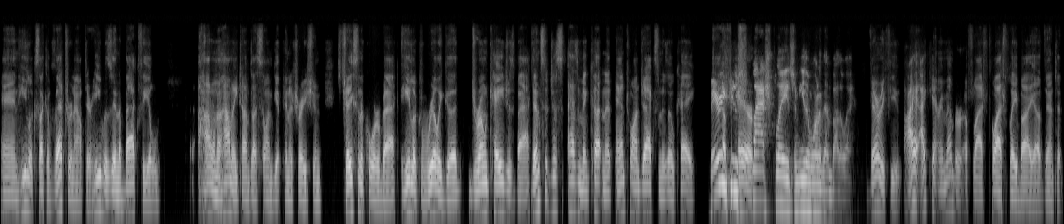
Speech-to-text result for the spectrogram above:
and he looks like a veteran out there. He was in the backfield. I don't know how many times I saw him get penetration. He's chasing the quarterback. He looked really good. Jerron Cage is back. Vincent just hasn't been cutting it. Antwuan Jackson is okay. Very a few pair. splash plays from either one of them, by the way very few. I, I can't remember a flash flash play by uh, Vincent.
